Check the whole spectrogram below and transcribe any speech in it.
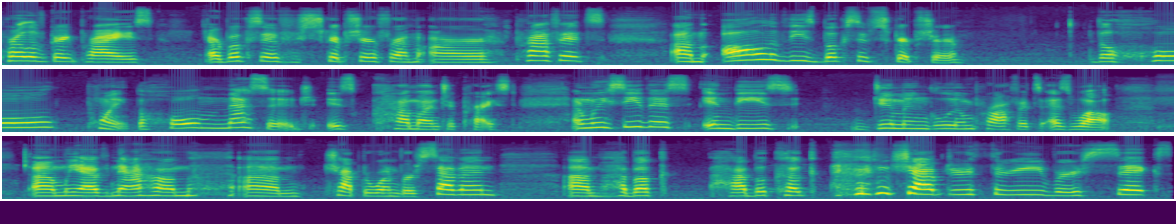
Pearl of Great Price, our books of Scripture from our prophets, um, all of these books of Scripture, the whole point, the whole message is come unto Christ. And we see this in these doom and gloom prophets as well. Um, we have Nahum um, chapter 1, verse 7, um, Habakkuk, Habakkuk chapter 3, verse 6,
